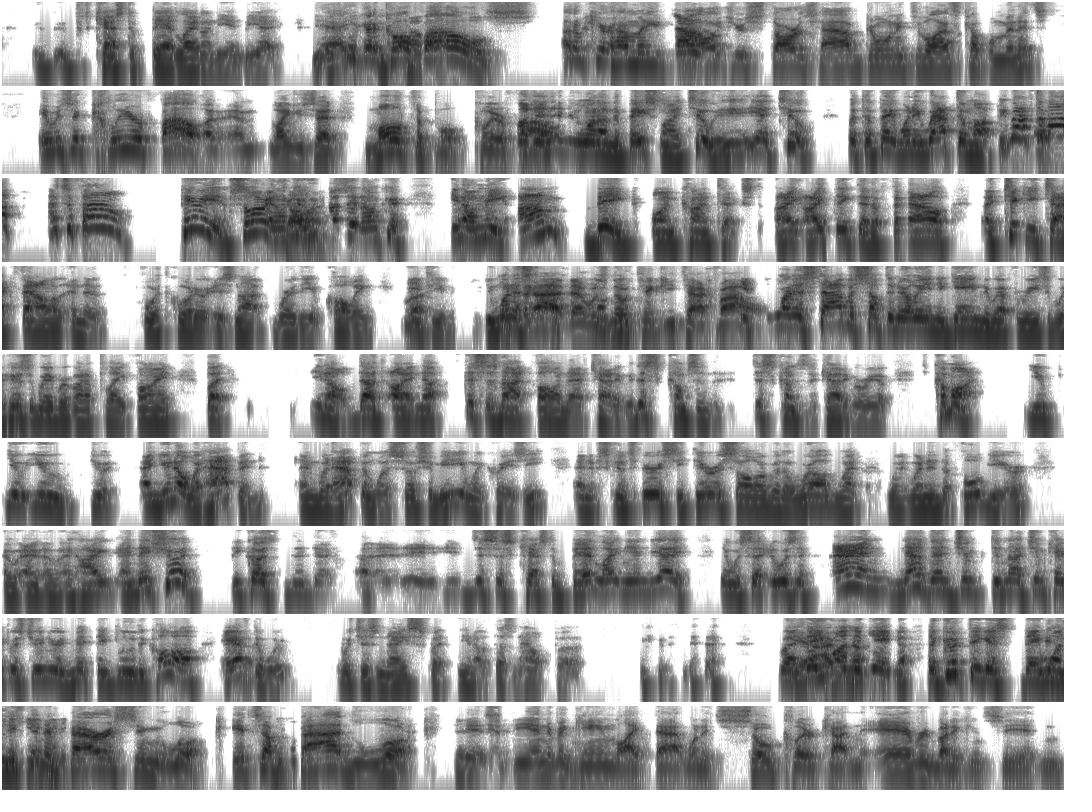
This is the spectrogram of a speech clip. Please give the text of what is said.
cast a bad light on the NBA. Yeah, you got to call fouls. I don't care how many fouls your stars have going into the last couple minutes. It was a clear foul, and- like you said, multiple clear fouls. But fouls. then the one on the baseline too. He had two. But the ba- when he wrapped them up, he wrapped them up. That's a foul. Period. I'm sorry. I don't care who does it. I don't care. You know me. I'm big on context. I, I think that a foul, a ticky tack foul in the fourth quarter is not worthy of calling. Right. If you you want to that, that was no ticky tack foul. if you want to establish something early in the game, the referees well, here's the way we're going to play. Fine, but you know that all right, no, this is not falling that category. This comes in this comes in the category of come on, you you you you, and you know what happened. And what happened was social media went crazy, and if conspiracy theorists all over the world went went, went into full gear, and, and, and high, and they should because the, uh, this has cast a bad light in the NBA. It was a, it was a, and now then Jim did not Jim Capers Jr. admit they blew the call afterward, which is nice, but you know it doesn't help. Uh, but Yeah, they won the game. The good thing is they It's won the game. an anyway. embarrassing look. It's a bad look It is. at the end of a game like that when it's so clear cut and everybody can see it. And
